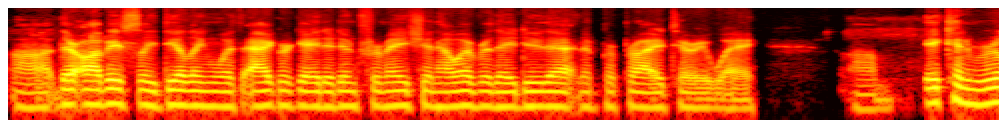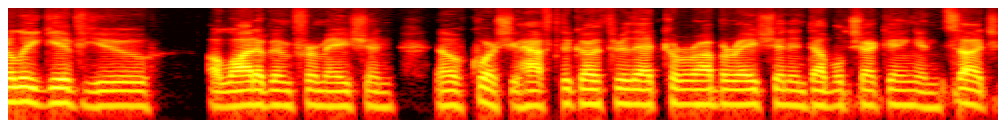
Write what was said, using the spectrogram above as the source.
Uh, they're obviously dealing with aggregated information, however, they do that in a proprietary way. Um, it can really give you a lot of information. Now, of course, you have to go through that corroboration and double checking and such.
